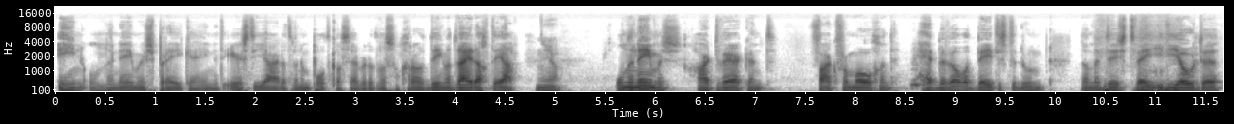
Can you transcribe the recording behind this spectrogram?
één ondernemer spreken in het eerste jaar dat we een podcast hebben. Dat was een groot ding. Want wij dachten, ja, Ja. ondernemers, hardwerkend, vaak vermogend, hebben wel wat beters te doen dan met deze twee idioten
